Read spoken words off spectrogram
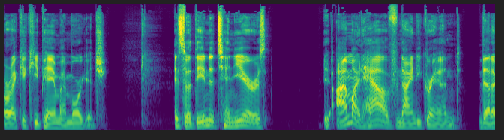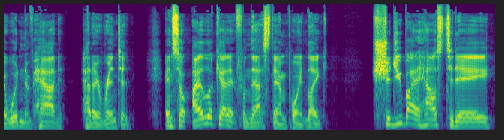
or I could keep paying my mortgage. And so at the end of 10 years, I might have 90 grand that I wouldn't have had had I rented. And so I look at it from that standpoint like, should you buy a house today,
